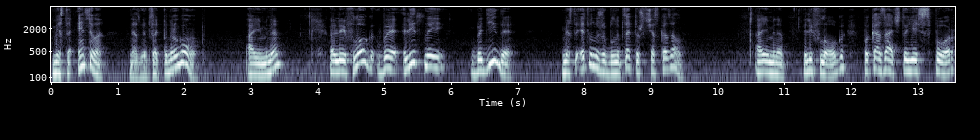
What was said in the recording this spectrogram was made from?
Вместо этого надо написать по-другому. А именно, лифлог в элитной бедиде, вместо этого нужно было написать то, что сейчас сказал. А именно, лифлог, показать, что есть спор,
